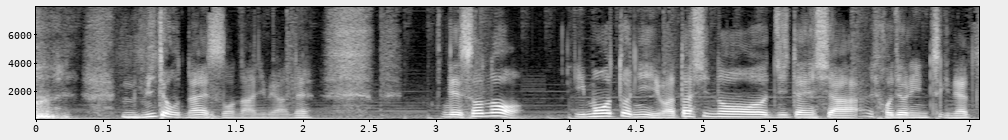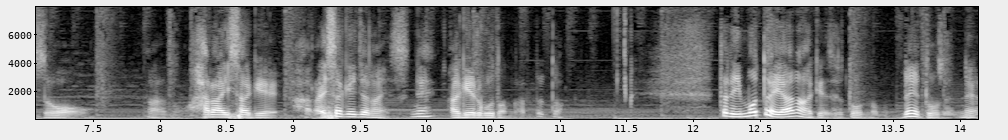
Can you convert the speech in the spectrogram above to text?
見たことないです、そんなアニメはね。で、その妹に私の自転車補助輪付きのやつをあの払い下げ、払い下げじゃないですね。あげることになったと。ただ妹は嫌なわけですよ、どんなもね、当然ね。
